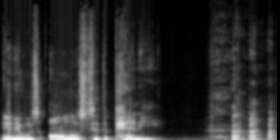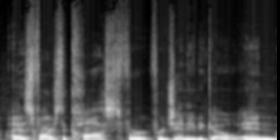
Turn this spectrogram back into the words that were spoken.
and it was almost to the penny as far as the cost for for Jenny to go. And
